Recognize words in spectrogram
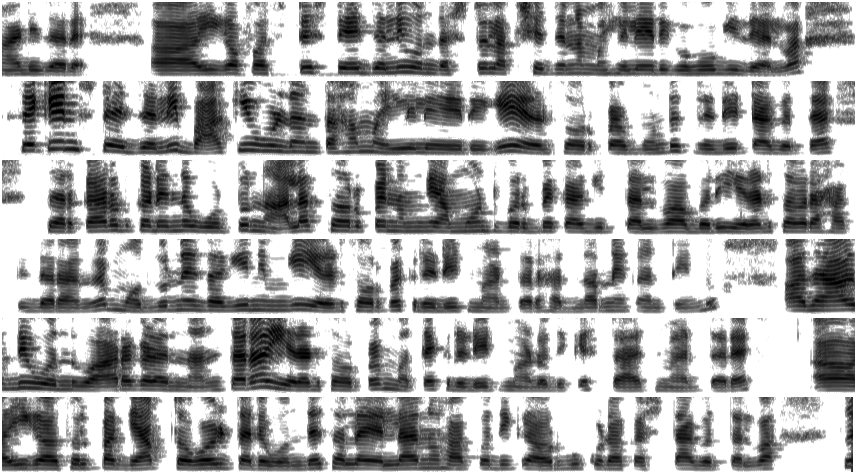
ಮಾಡಿದ್ದಾರೆ. ಈಗ ಫಸ್ಟ್ ಸ್ಟೇಜಲ್ಲಿ ಒಂದಷ್ಟು ಲಕ್ಷ ಜನ ಮಹಿಳೆಯರಿಗೆ ಹೋಗಿದೆ ಅಲ್ವಾ? ಸೆಕೆಂಡ್ ಸ್ಟೇಜಲ್ಲಿ ಬಾಕಿ ಉಳಿದಂತಹ ಮಹಿಳೆಯರಿಗೆ ಎರಡು ಸಾವಿರ ರೂಪಾಯಿ ಅಮೌಂಟ್ ಕ್ರೆಡಿಟ್ ಆಗುತ್ತೆ. ಸರ್ಕಾರದ ಕಡೆಯಿಂದ ಒಟ್ಟು ನಾಲ್ಕು ಸಾವಿರ ರೂಪಾಯಿ ನಮಗೆ ಅಮೌಂಟ್ ಬರಬೇಕಾಗಿತ್ತಲ್ವಾ? ಬರೀ ಎರಡು ಸಾವಿರ ಹಾಕ್ತಿದ್ದಾರೆ ಅಂದರೆ ಮೊದಲನೇದಾಗಿ ನಿಮಗೆ ಎರಡು ಸಾವಿರ ರೂಪಾಯಿ ಕ್ರೆಡಿಟ್ ಮಾಡ್ತಾರೆ ಹದಿನಾರನೇ ಕಂತಿಂದು. ಅದಾಗದಿ ಒಂದು ವಾರಗಳ ನಂತರ ಎರಡು ಸಾವಿರ ರೂಪಾಯಿ ಮತ್ತೆ ಕ್ರೆಡಿಟ್ ಮಾಡೋದಕ್ಕೆ ಸ್ಟಾರ್ಟ್ ಮಾಡ್ತಾರೆ. ಈಗ ಸ್ವಲ್ಪ ಗ್ಯಾಪ್ ತಗೊಳ್ತಾರೆ. ಒಂದೇ ಸಲ ಎಲ್ಲಾನು ಹಾಕೋದಕ್ಕೆ ಅವ್ರಿಗೂ ಕೂಡ ಕಷ್ಟ ಆಗುತ್ತಲ್ವಾ? ಸೊ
